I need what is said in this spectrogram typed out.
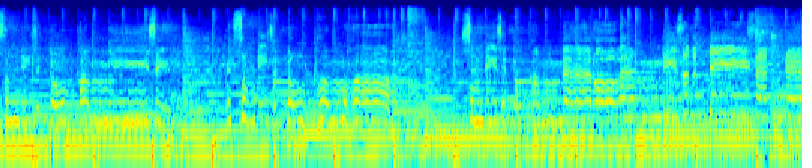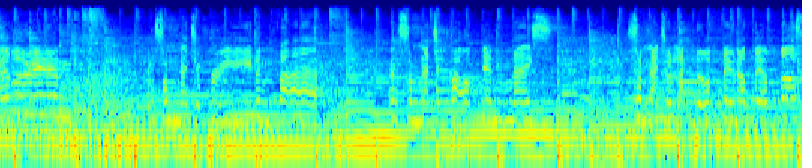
Some days it don't come easy, and some days it don't come hard. Some days it don't come at all, and these are the days that never end. And some nights you're breathing fire and some nights you're caught in ice. Some nights you're like nothing I've ever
